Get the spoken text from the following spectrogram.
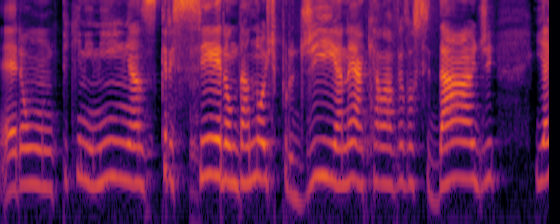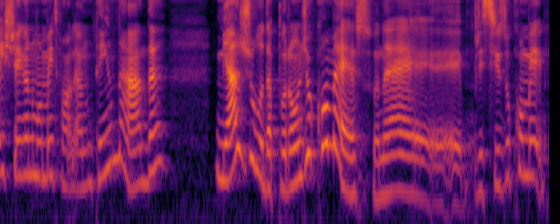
eram pequenininhas, cresceram da noite para o dia, né? Aquela velocidade. E aí chega no momento e fala, eu não tenho nada, me ajuda, por onde eu começo, né? Preciso comer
